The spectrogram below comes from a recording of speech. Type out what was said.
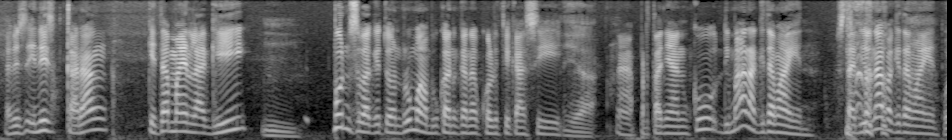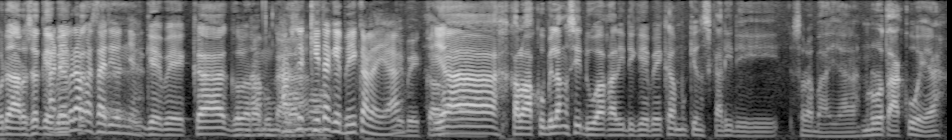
Tapi ini sekarang kita main lagi Hmm. pun sebagai tuan rumah bukan karena kualifikasi. Iya. Nah, pertanyaanku di mana kita main? Stadion apa kita main? Udah harusnya GBK. Ada berapa stadionnya? GBK, Gelora Bung kan? Harusnya kita GBK lah ya. GBK. Ya, kalau aku bilang sih dua kali di GBK, mungkin sekali di Surabaya. Menurut aku ya.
